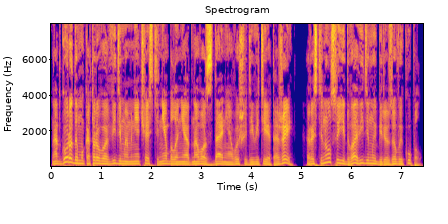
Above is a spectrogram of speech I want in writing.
Над городом, у которого в видимой мне части не было ни одного здания выше девяти этажей, растянулся едва видимый бирюзовый купол.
